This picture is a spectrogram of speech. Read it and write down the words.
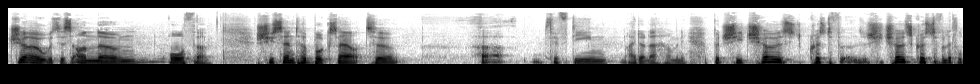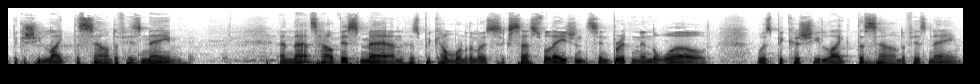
Jo was this unknown author. She sent her books out to uh, 15, I don't know how many, but she chose Christopher, she chose Christopher Little because she liked the sound of his name. And that's how this man has become one of the most successful agents in Britain in the world, was because she liked the sound of his name.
